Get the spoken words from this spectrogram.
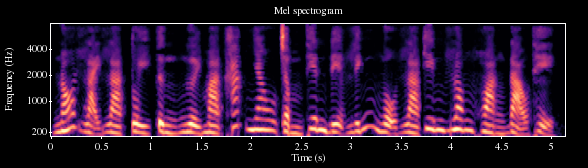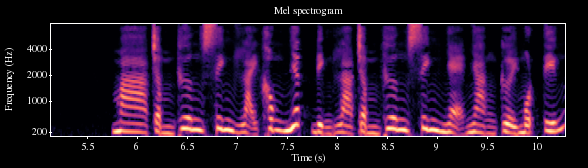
nó lại là tùy từng người mà khác nhau trầm thiên địa lính ngộ là kim long hoàng đạo thể. Mà trầm thương sinh lại không nhất định là trầm thương sinh nhẹ nhàng cười một tiếng.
